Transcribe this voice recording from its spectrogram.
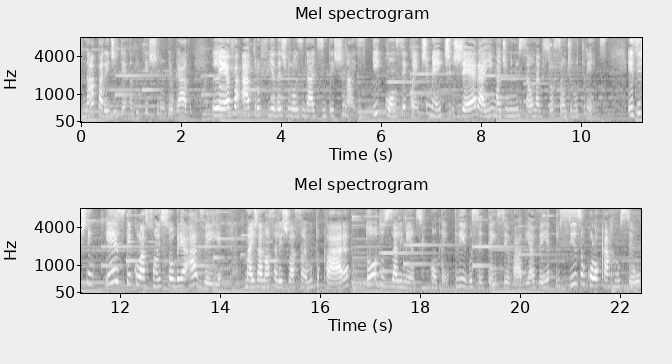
na parede interna do intestino delgado leva à atrofia das vilosidades intestinais e, consequentemente, gera aí uma diminuição na absorção de nutrientes. Existem especulações sobre a aveia, mas a nossa legislação é muito clara. Todos os alimentos que contêm trigo, centeio, cevada e aveia precisam colocar no seu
